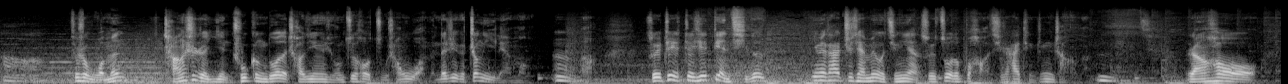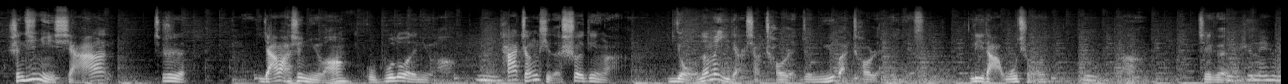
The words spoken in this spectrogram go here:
啊，就是我们尝试着引出更多的超级英雄，最后组成我们的这个正义联盟。嗯所以这这些电骑的，因为他之前没有经验，所以做的不好，其实还挺正常的。嗯然后神奇女侠就是亚马逊女王，古部落的女王，嗯她整体的设定啊，有那么一点像超人，就女版超人的意思，力大无穷嗯，啊。这个也是没什么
